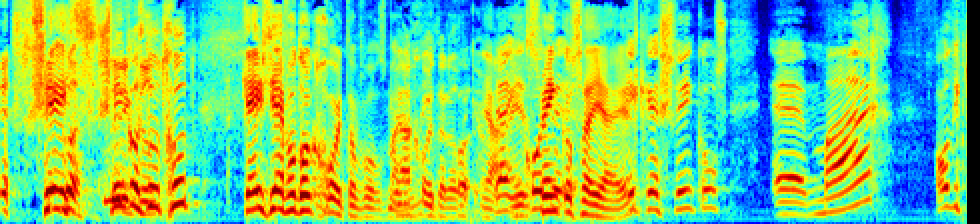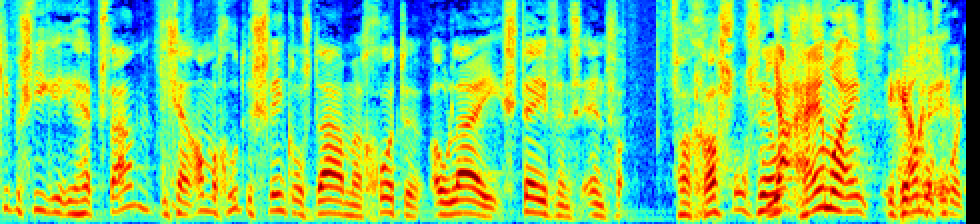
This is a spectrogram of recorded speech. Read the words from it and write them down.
Swinkels, Swinkels doet goed. Kees, jij vond ook Gorter volgens mij. Ja, Gorter had ik ook. Ja, Ja, en Swinkels zei jij, hè? Ik heb Swinkels. Eh, maar al die keepers die ik hier heb staan, die zijn allemaal goed. Dus Swinkels, Dame, Gorten, Olij, Stevens en Van, van Gassel zelfs. Ja, helemaal eens. ik heb helemaal sport.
